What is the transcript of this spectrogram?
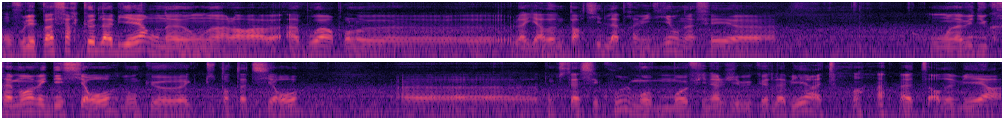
voulait pas faire que de la bière. On a, alors à, boire pour la garden partie de l'après-midi, on a fait, on avait du crément avec des sirops, donc avec tout un tas de sirops. donc c'était assez cool. Moi, au final, j'ai vu que de la bière, étant amateur de bière.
